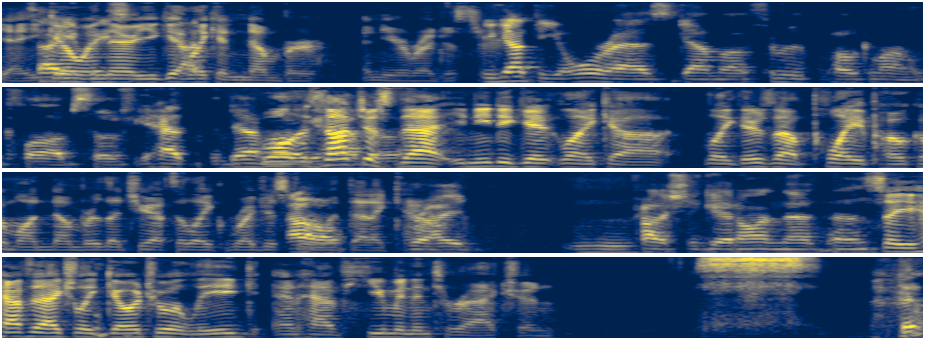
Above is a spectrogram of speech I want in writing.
Yeah, you So you go in there, you get like a number, and you're registered. You got the ORAS demo through the Pokemon Club, so if you had the demo, Well, it's not just a- that. You need to get like a like there's a play Pokemon number that you have to like register Oh, with that account. right. Mhm. Probably should get on that then. So you have to actually go to a league and have human interaction. They're,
